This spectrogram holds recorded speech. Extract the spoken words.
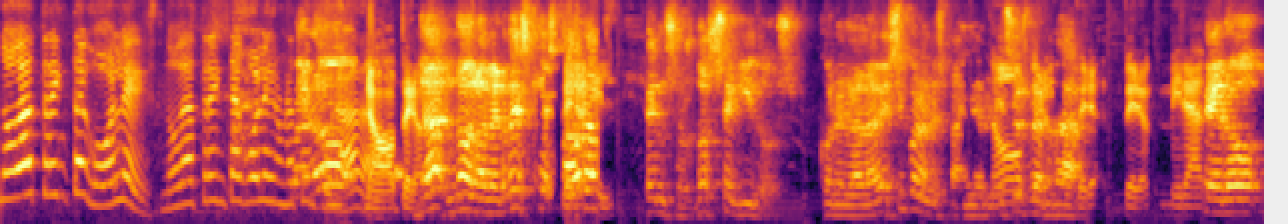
no, da 30 goles, no da 30 goles en una temporada. No, pero, no, la verdad es que hasta ahora el... dos seguidos, con el Alavés y con el Español. Eso es verdad. Pero, pero mira, pero,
